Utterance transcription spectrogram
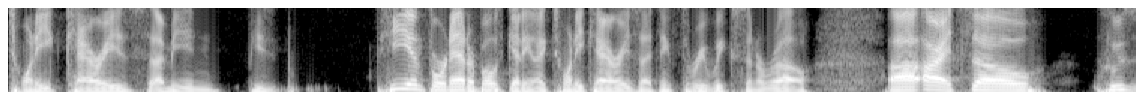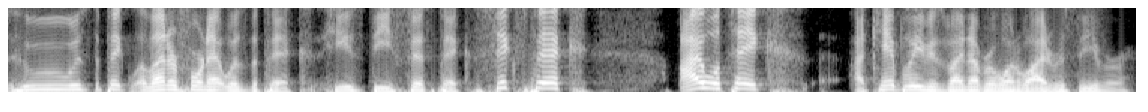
20 carries. I mean, he's he and Fournette are both getting like 20 carries, I think, three weeks in a row. Uh, all right, so who's who was the pick? Leonard Fournette was the pick. He's the fifth pick. Sixth pick, I will take. I can't believe he's my number one wide receiver,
